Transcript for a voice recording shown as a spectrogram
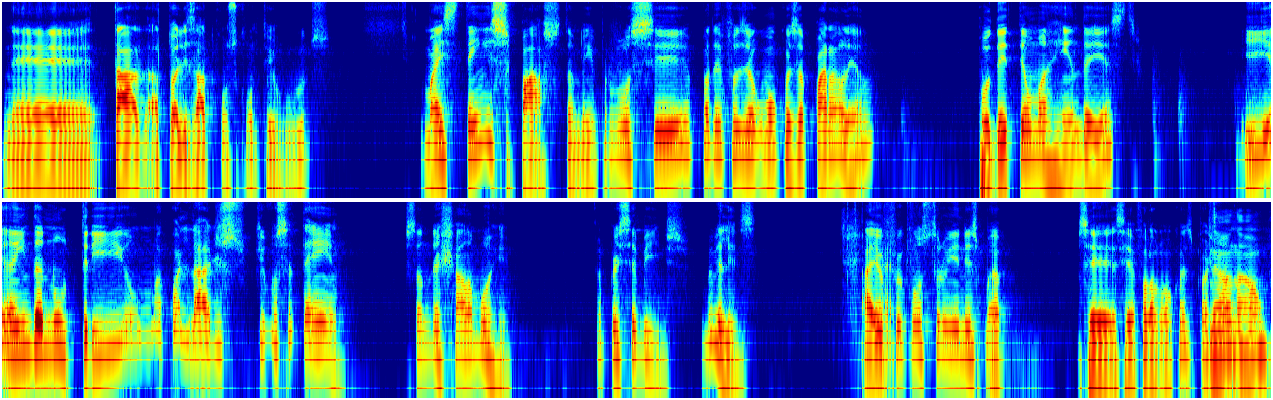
né? Tá atualizado com os conteúdos, mas tem espaço também para você poder fazer alguma coisa paralela, poder ter uma renda extra e ainda nutrir uma qualidade que você tenha, você não deixar ela morrer. Eu percebi isso. Beleza. Aí eu é. fui construindo isso. Você, você ia falar alguma coisa? Pode não, falar. não.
